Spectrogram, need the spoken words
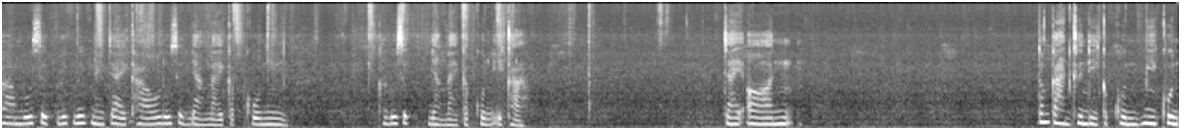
ความรู้สึกลึกๆในใจเขารู้สึกอย่างไรกับคุณ เขารู้สึกอย่างไรกับคุณอีกค่ะ ใจอ่อน ต้องการคืนดีกับคุณมีคุณ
